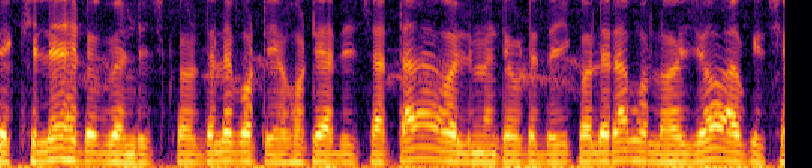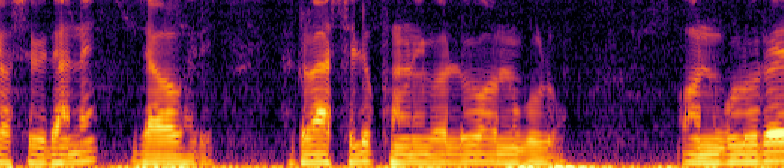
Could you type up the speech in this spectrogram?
ଦେଖିଲେ ସେଠୁ ବ୍ୟାଣ୍ଡେଜ୍ କରିଦେଲେ ବଟିଆ ଫଟିଆ ଦୁଇ ଚାରିଟା ଅଏଲମେଣ୍ଟ ଗୋଟେ ଦେଇ କହିଲେ ରା ଭଲ ହେଇଯିବ ଆଉ କିଛି ଅସୁବିଧା ନାହିଁ ଯାଅ ଭାରି। ସେଠୁ ଆସିଲୁ ପୁଣି ଗଲୁ ଅନୁଗୁଳ। ଅନୁଗୁଳରେ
